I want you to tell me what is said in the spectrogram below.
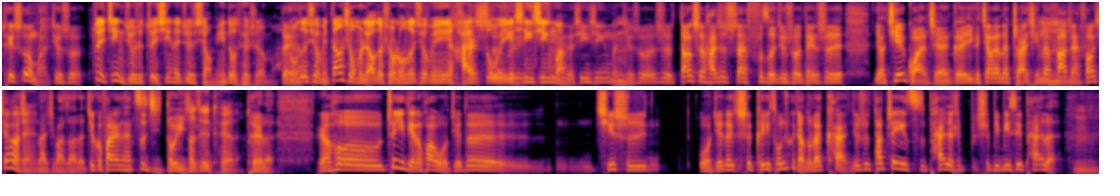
退社嘛，就是最近就是最新的就是小明都退社嘛，对啊龙泽秀明。当时我们聊的时候，龙泽秀明还作为一个新星嘛一，个新星嘛，嗯就说是当时还是在负责，就是说等于是要接管整个一个将来的转型的发展方向啊什么乱七八糟的。结果发现他自己都已经他自己退了。退了。然后这一点的话，我觉得呃其实我觉得是可以从这个角度来看，就是他这一次拍的是是 BBC 拍的，嗯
